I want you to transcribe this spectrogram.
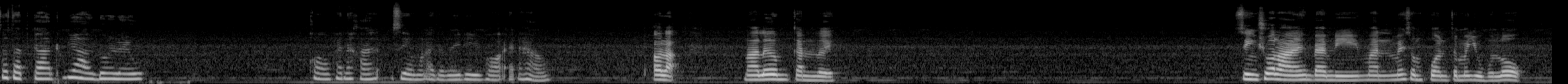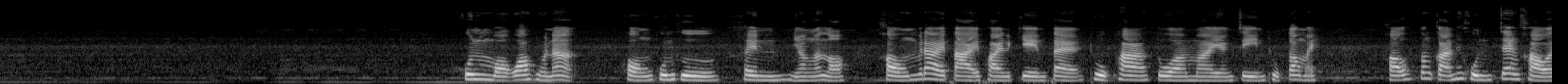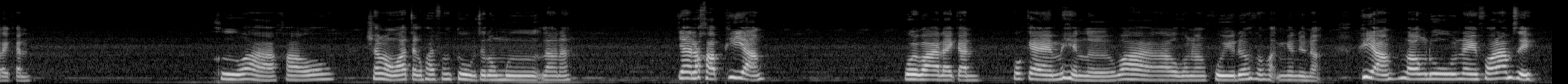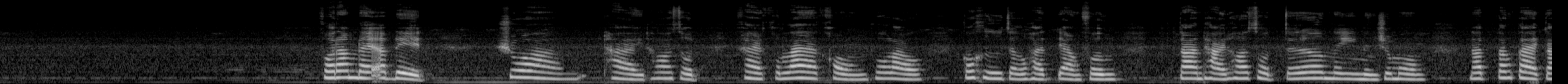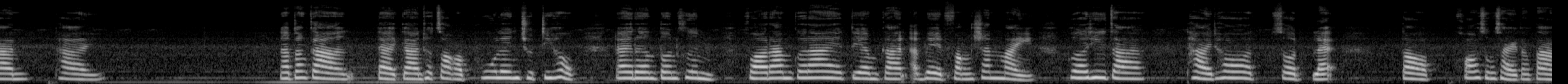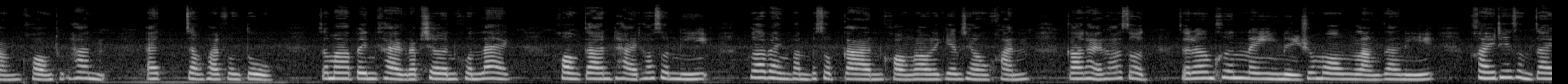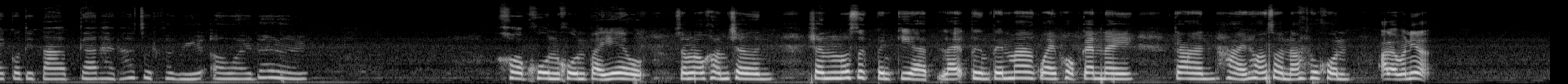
จะจัดการทุกอย่างโดยเร็ว ขออภัยนะคะ เสียงมันอาจจะไม่ดีพราะแอดหาวเอาละมาเริ่มกันเลย สิ่งชั่วร้ายแบบนี้มันไม่สมควรจะมาอยู่บนโลก คุณบอกว่าหัวหน้า ของคุณคือเคนอย่างนั้นเหรอ เขาไม่ได้ตายภายในเกม แต่ถูกพาตัวมาอยังจีนถูกต้องไหม เขาต้องการให้คุณแจ้งข่าวอะไรกัน คือว่าเขาฉันบอกว่าจักรพรรดิฟิงตูจะลงมือแล้วนะแย่แล้วครับ พี่หยางโวยวายอะไรกัน พวกแกไม่เห็นเลยว่าเรากำลังคุยเรื่องสำคัญกันอยู่นะพี่หยางลองดูในฟอรัมสิ ฟอรัมได้อัปเดต ช่วงถ่ายทอดสด แขกคนแรกของพวกเราก็คือจักรพรรดิอย่างเฟิง การถ่ายทอดสดจะเริ่มในอีกหนึ่งชั่วโมง นับตั้งแต่การถ่าย นับตั้งแต่การทดสอบกับผู้เล่นชุดที่ 6 ได้เริ่มต้นขึ้น ฟอรัมก็ได้เตรียมการอัปเดตฟังก์ชันใหม่ เพื่อที่จะถ่ายทอดสดและตอบข้อสงสัยต่างๆ ของทุกท่าน แอดจักรพัฒน์เฟิงตูจะมาเป็นแขกรับเชิญคนแรกของการถ่ายทอดสดนี้ เพื่อแบ่งปันประสบการณ์ของเราในเกมเชียงคัน การถ่ายทอดสดจะเริ่มขึ้นในอีกหนึ่งชั่วโมงหลังจากนี้ ใครที่สนใจกดติดตามการถ่ายทอดสดครั้งนี้เอาไว้ได้เลย ขอบคุณคุณไปเยลสำหรับคำเชิญ ฉันรู้สึกเป็นเกียรติและตื่นเต้นมากไว้พบกันในการถ่ายทอดสดนะทุกคน อะไรวะเนี่ย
